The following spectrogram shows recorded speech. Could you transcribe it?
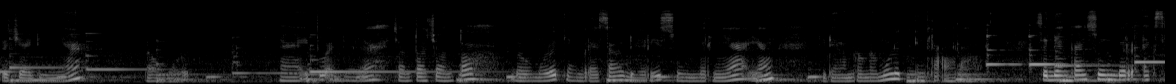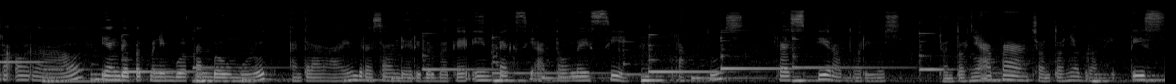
terjadinya bau mulut. Nah, itu adalah contoh-contoh bau mulut yang berasal dari sumbernya yang di dalam rongga mulut intraoral. Sedangkan sumber ekstraoral yang dapat menimbulkan bau mulut antara lain berasal dari berbagai infeksi atau lesi traktus respiratorius. Contohnya apa? Contohnya bronkitis,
